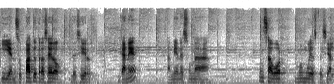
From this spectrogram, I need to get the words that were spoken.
y en su patio trasero decir gané, también es una, un sabor muy muy especial.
